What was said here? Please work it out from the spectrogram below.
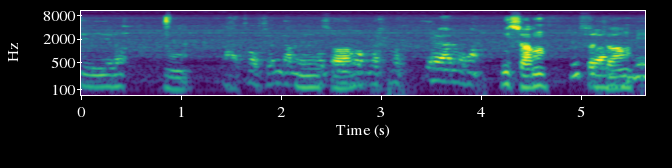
สี่เนาะนะโทษเสียงดังหนึ่งสอง เวลาหมดมีสองสุดสอง มี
